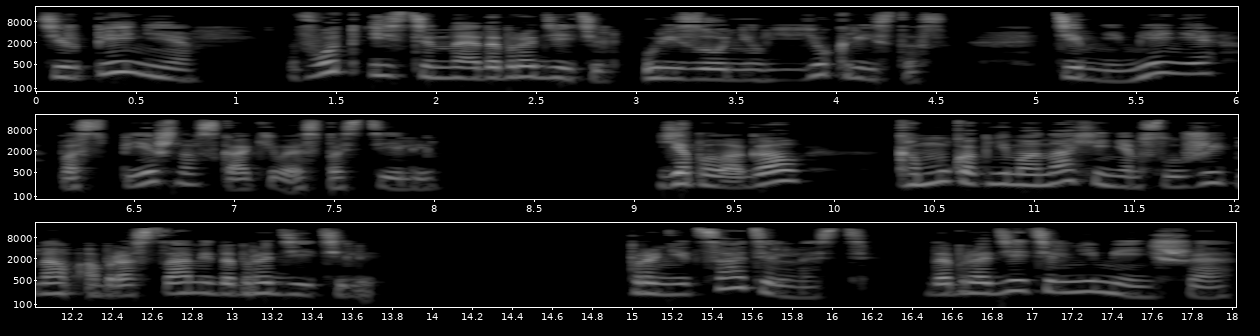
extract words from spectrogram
Терпение – вот истинная добродетель, урезонил ее Кристос, тем не менее поспешно вскакивая с постели. Я полагал, кому как не монахиням служить нам образцами добродетели. Проницательность – добродетель не меньшая,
